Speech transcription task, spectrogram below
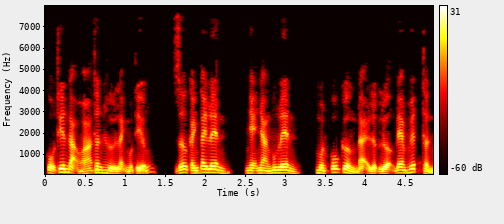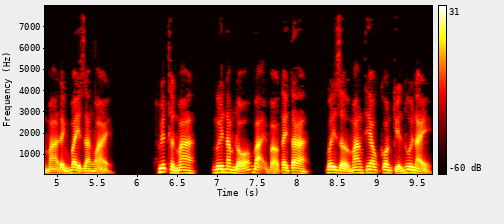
Cổ thiên đạo hóa thân hừ lạnh một tiếng, giơ cánh tay lên, nhẹ nhàng vung lên, một cô cường đại lực lượng đem huyết thần ma đánh bay ra ngoài. Huyết thần ma, ngươi năm đó bại vào tay ta, bây giờ mang theo con kiến hôi này,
